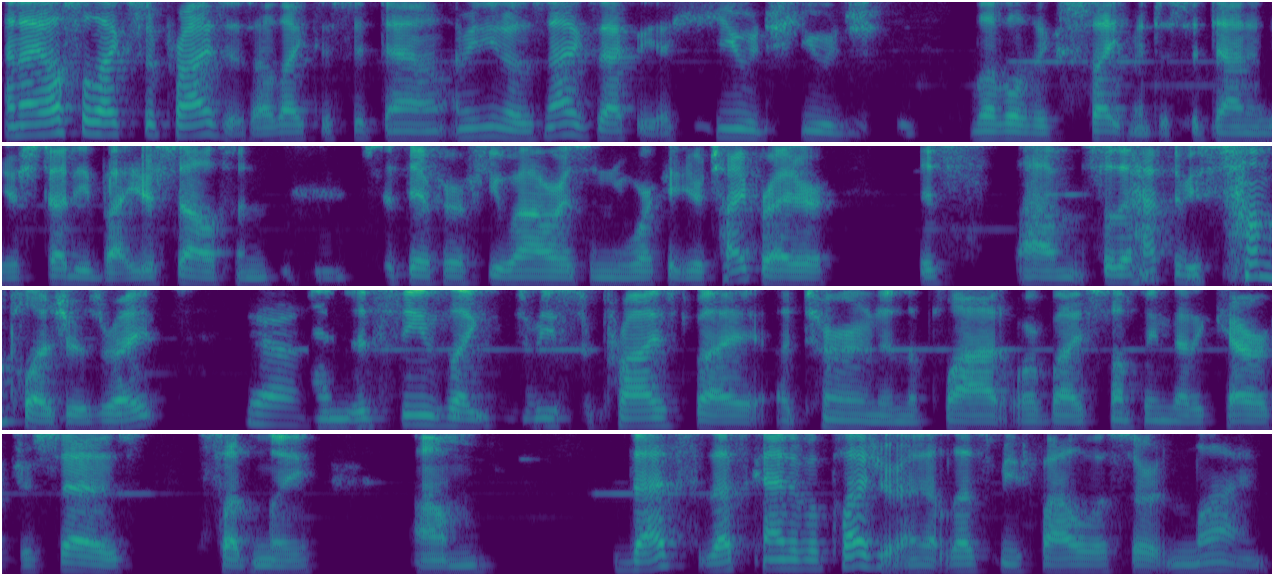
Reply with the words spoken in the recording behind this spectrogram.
and I also like surprises. I like to sit down. I mean, you know, there's not exactly a huge, huge level of excitement to sit down in your study by yourself and sit there for a few hours and work at your typewriter. It's um, so there have to be some pleasures, right? Yeah. And it seems like to be surprised by a turn in the plot or by something that a character says suddenly. Um, that's that's kind of a pleasure, and it lets me follow a certain line.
